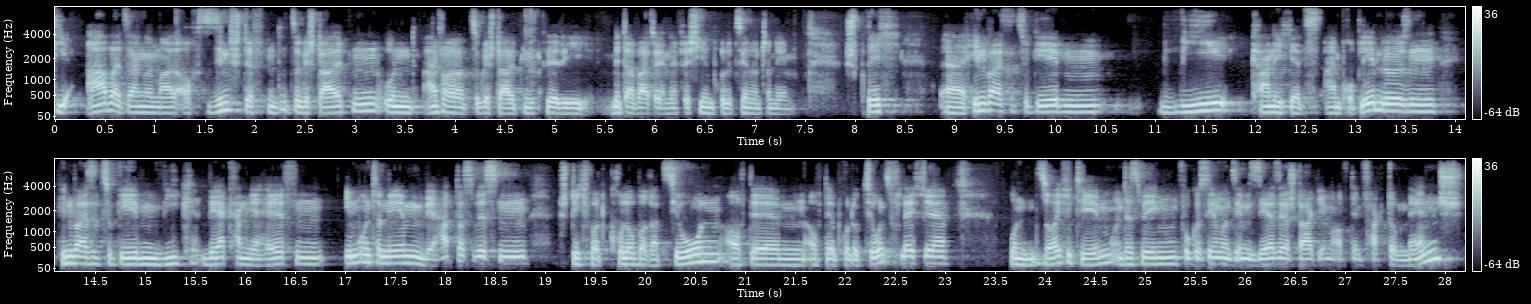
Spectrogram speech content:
die Arbeit, sagen wir mal, auch sinnstiftender zu gestalten und einfacher zu gestalten für die Mitarbeiter in den verschiedenen produzierenden Unternehmen. Sprich, äh, Hinweise zu geben, wie kann ich jetzt ein Problem lösen, Hinweise zu geben, wie, wer kann mir helfen im Unternehmen, wer hat das Wissen, Stichwort Kollaboration auf, dem, auf der Produktionsfläche und solche Themen. Und deswegen fokussieren wir uns eben sehr, sehr stark eben auf den Faktor Mensch,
